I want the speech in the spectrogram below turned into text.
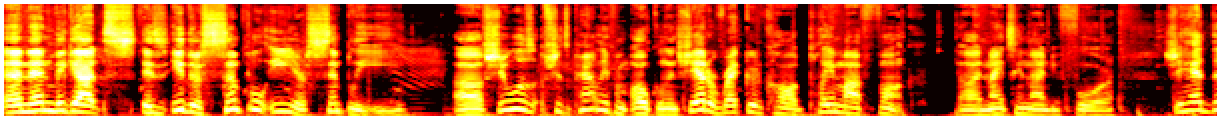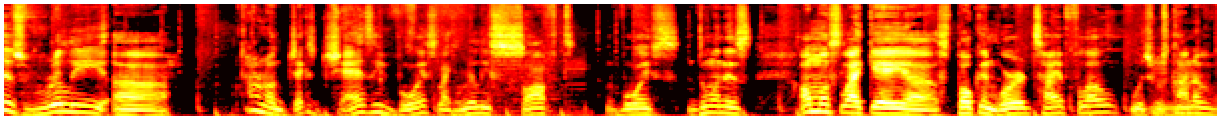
and then we got is either Simple E or Simply E. Uh, she was she's apparently from Oakland. She had a record called Play My Funk, uh, in 1994. She had this really uh, I don't know, just jazzy voice, like really soft voice, doing this almost like a uh, spoken word type flow, which was kind of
